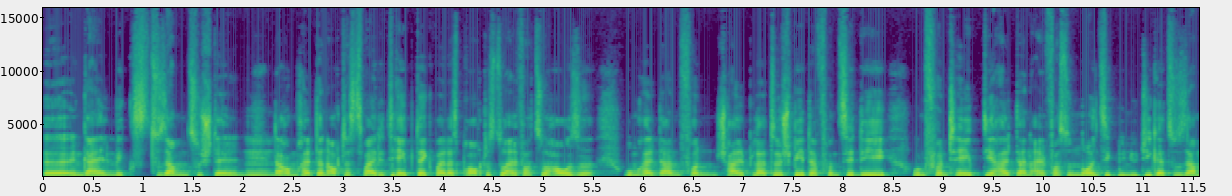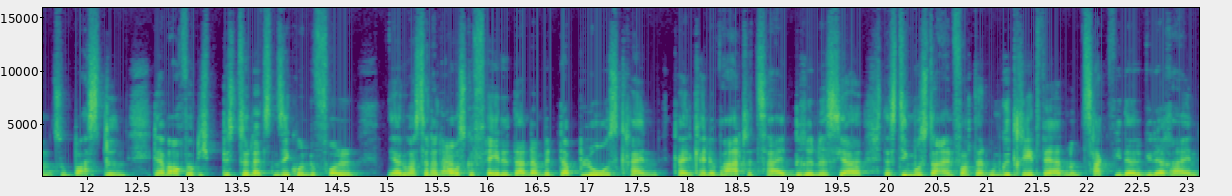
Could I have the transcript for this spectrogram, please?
äh, einen geilen Mix zusammenzustellen. Mhm. Darum halt dann auch das zweite Tape-Deck, weil das brauchtest du einfach zu Hause, um halt dann von Schallplatte, später von CD und von Tape dir halt dann einfach so ein 90-minütiger zusammenzubasteln. Der war auch wirklich bis zur letzten Sekunde voll. Ja, du hast dann halt Ja. ausgefadet, dann damit da bloß kein, kein, keine Wartezeit drin ist, ja. Das Ding musste einfach dann umgedreht werden und zack, wieder, wieder rein.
